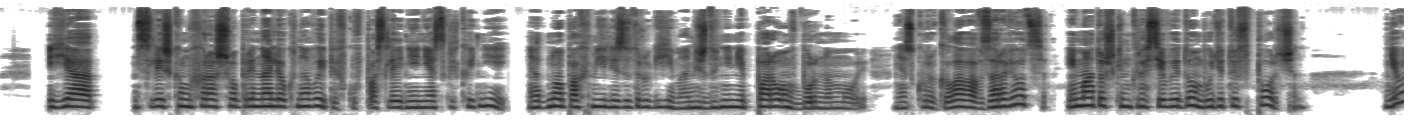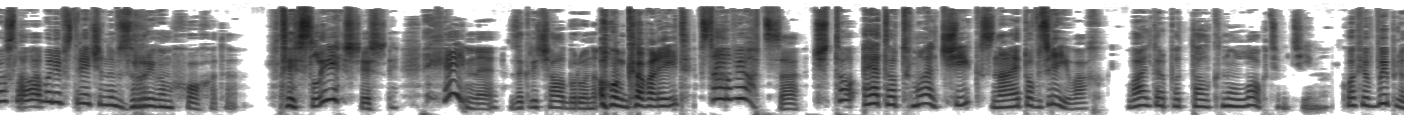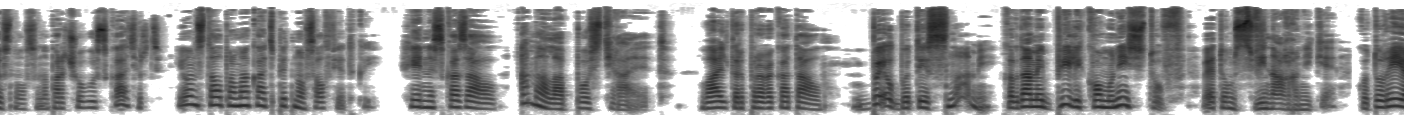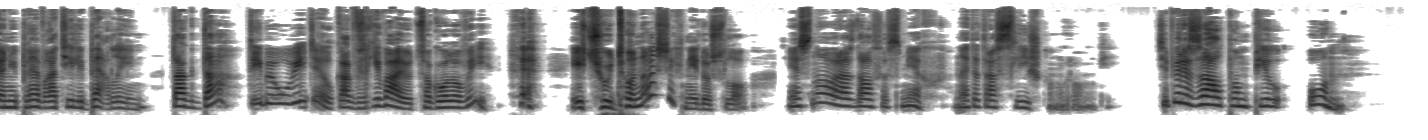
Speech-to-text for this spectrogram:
«Я слишком хорошо приналег на выпивку в последние несколько дней. Одно похмелье за другим, а между ними паром в бурном море. У меня скоро голова взорвется, и матушкин красивый дом будет испорчен». Его слова были встречены взрывом хохота. «Ты слышишь? Хейне!» — закричал Бруно. «Он говорит, взорвется! Что этот мальчик знает о взрывах?» Вальтер подтолкнул локтем Тима. Кофе выплюснулся на парчевую скатерть, и он стал промокать пятно салфеткой. Хейне сказал, а мало постирает. Вальтер пророкотал. «Был бы ты с нами, когда мы били коммунистов в этом свинарнике, который они превратили Берлин. Тогда ты бы увидел, как взрываются головы. Хе, и чуть до наших не дошло. И снова раздался смех, на этот раз слишком громкий. Теперь залпом пил он,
